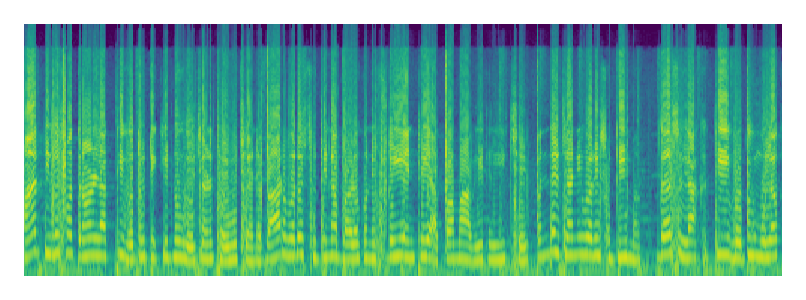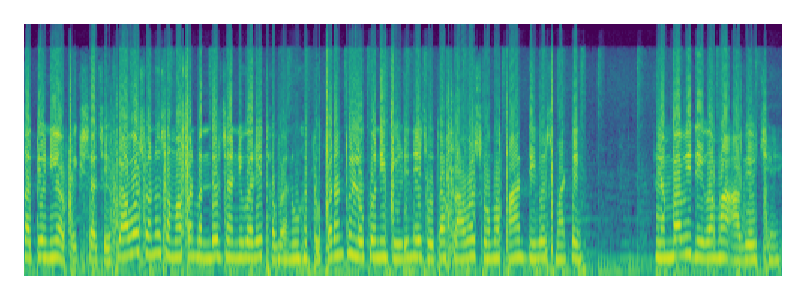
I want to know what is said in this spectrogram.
પાંચ દિવસમાં ત્રણ લાખથી વધુ ટિકિટનું વેચાણ થયું છે અને બાર વર્ષ સુધીના બાળકોને ફ્રી એન્ટ્રી આપવામાં આવી રહી છે. પંદર જાન્યુઆરી સુધીમાં દસ લાખથી વધુ મુલાકાતીઓની અપેક્ષા છે. ફ્લાવર શોનું સમાપન પંદર જાન્યુઆરીએ થવાનું હતું, પરંતુ લોકોની ભીડને જોતા ફ્લાવર શોમાં પાંચ દિવસ માટે લંબાવી દેવામાં આવ્યો છે.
